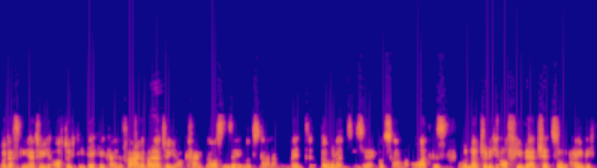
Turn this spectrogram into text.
Und das ging natürlich auch durch die Decke, keine Frage, weil natürlich auch Krankenhaus ein sehr emotionaler Moment äh, oder ein sehr emotionaler Ort ist und natürlich auch viel Wertschätzung eigentlich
